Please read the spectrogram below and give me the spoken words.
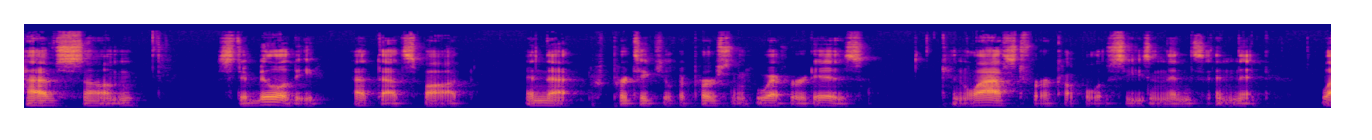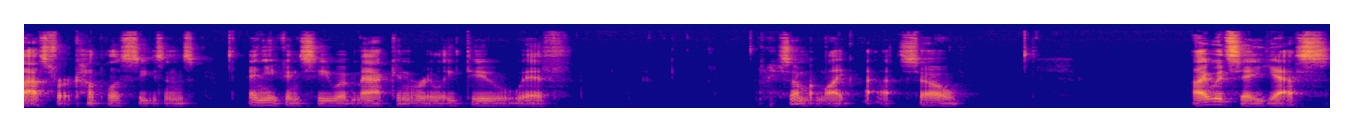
have some stability at that spot and that particular person, whoever it is, can last for a couple of seasons and, and last for a couple of seasons, and you can see what Mac can really do with someone like that. So I would say yes,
